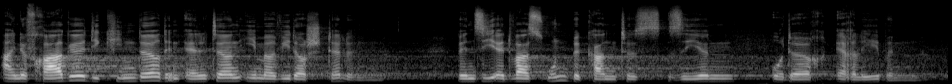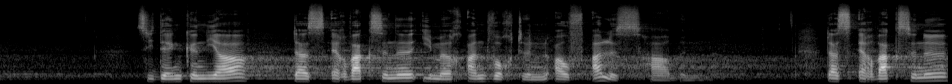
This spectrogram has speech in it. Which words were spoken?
Eine Frage, die Kinder den Eltern immer wieder stellen, wenn sie etwas Unbekanntes sehen oder erleben. Sie denken ja, dass Erwachsene immer Antworten auf alles haben, dass Erwachsene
